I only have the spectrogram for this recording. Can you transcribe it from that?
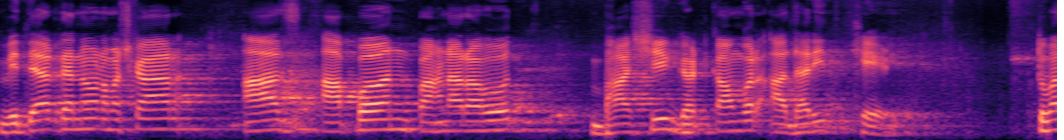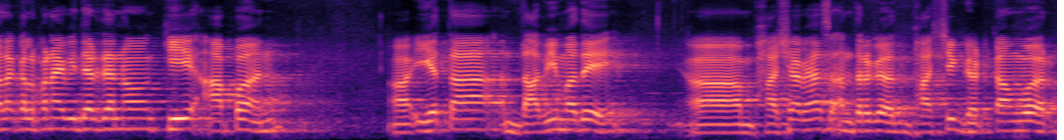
विद्यार्थ्यांनो नमस्कार. आज आपण पाहणार आहोत भाषिक घटकांवर आधारित खेळ. तुम्हाला कल्पना आहे विद्यार्थ्यांनो की आपण इयत्ता दहावीमध्ये भाषाभ्यास अंतर्गत भाषिक घटकांवर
